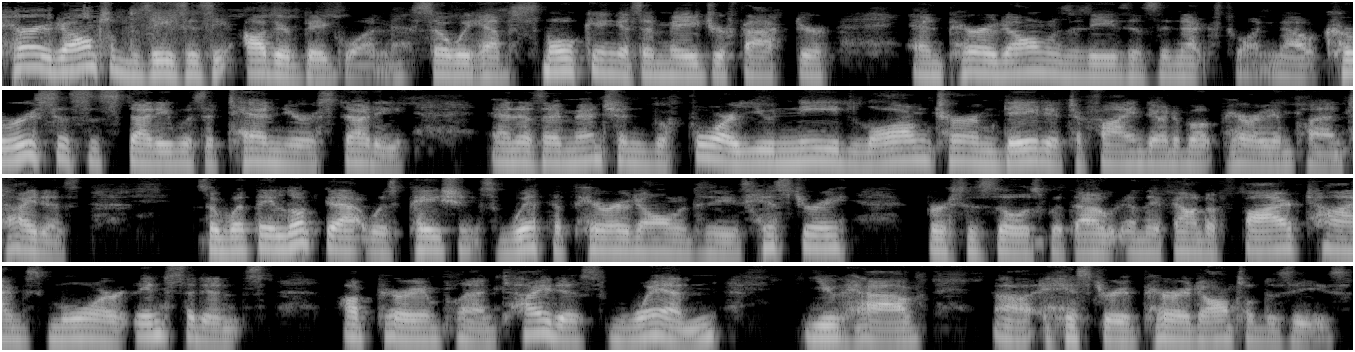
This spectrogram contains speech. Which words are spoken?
Periodontal disease is the other big one. So we have smoking as a major factor and periodontal disease is the next one. Now, Karoussis' study was a 10-year study. And as I mentioned before, you need long-term data to find out about periimplantitis. So what they looked at was patients with a periodontal disease history versus those without, and they found a five times more incidence of periimplantitis when you have uh, a history of periodontal disease.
